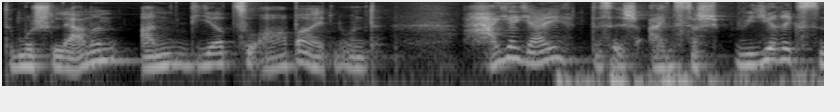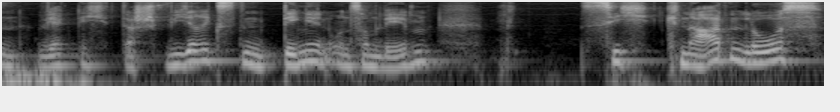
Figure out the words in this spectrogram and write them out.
Du musst lernen, an dir zu arbeiten. Und heieiei, das ist eines der schwierigsten, wirklich der schwierigsten Dinge in unserem Leben, sich gnadenlos,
